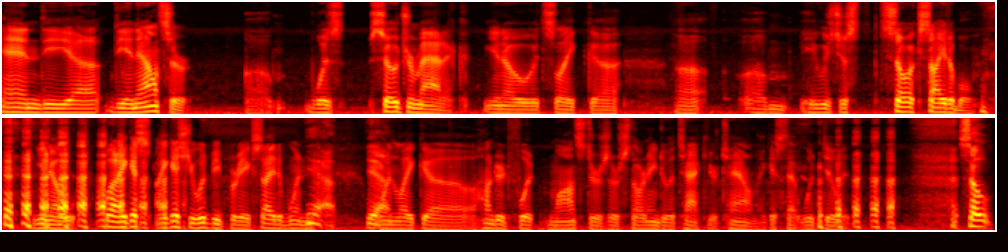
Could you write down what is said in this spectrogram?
and the uh, the announcer um, was so dramatic. You know, it's like uh, uh, um, he was just so excitable. You know, but I guess I guess you would be pretty excited when Yeah, yeah. when like uh, hundred foot monsters are starting to attack your town. I guess that would do it. So,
